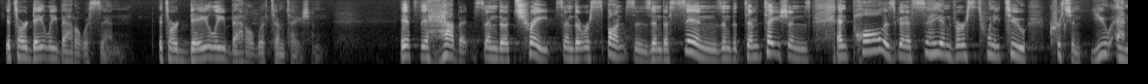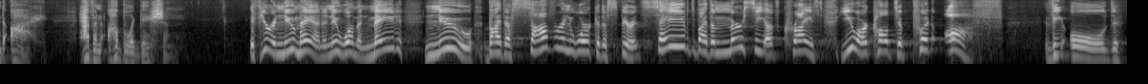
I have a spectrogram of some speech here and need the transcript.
It's our daily battle with sin, it's our daily battle with temptation. It's the habits and the traits and the responses and the sins and the temptations. And Paul is going to say in verse 22 Christian, you and I have an obligation. If you're a new man, a new woman, made new by the sovereign work of the Spirit, saved by the mercy of Christ, you are called to put off the old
